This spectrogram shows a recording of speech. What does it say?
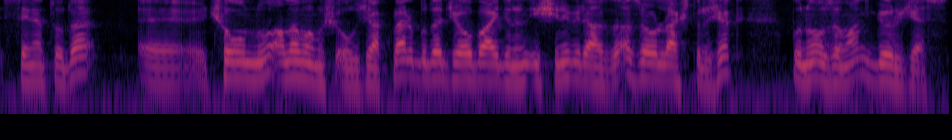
senatoda e, çoğunluğu alamamış olacaklar. Bu da Joe Biden'ın işini biraz daha zorlaştıracak. Bunu o zaman göreceğiz.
